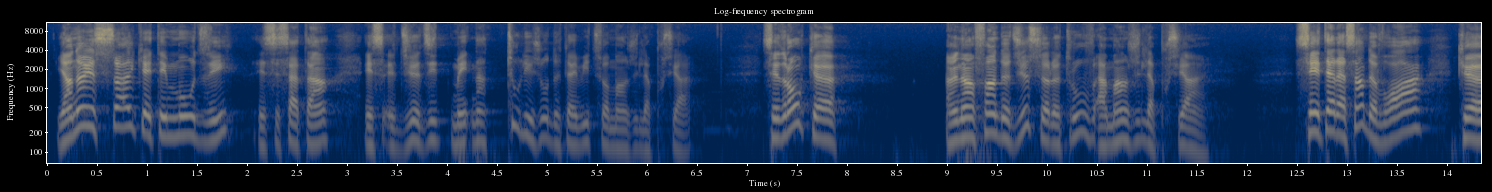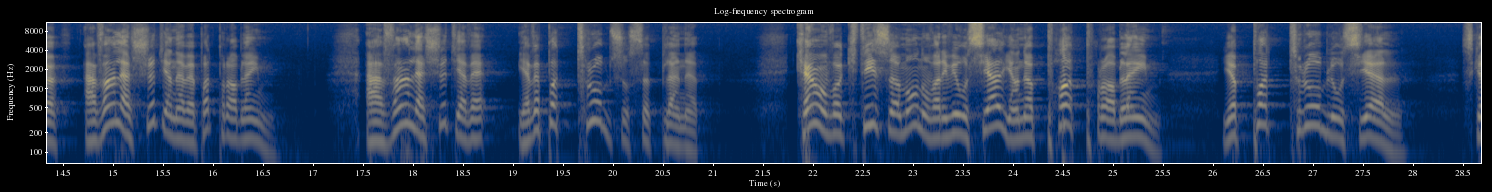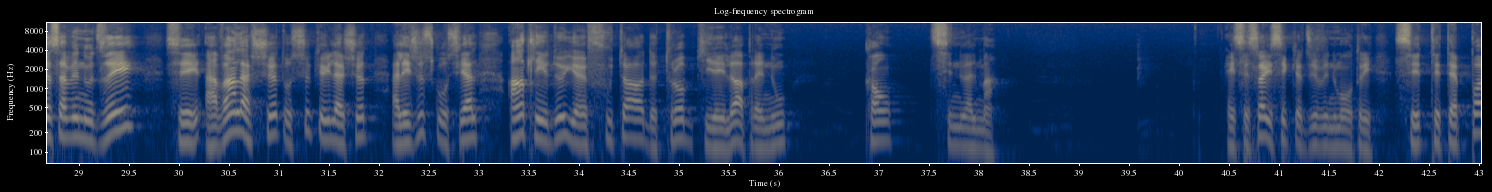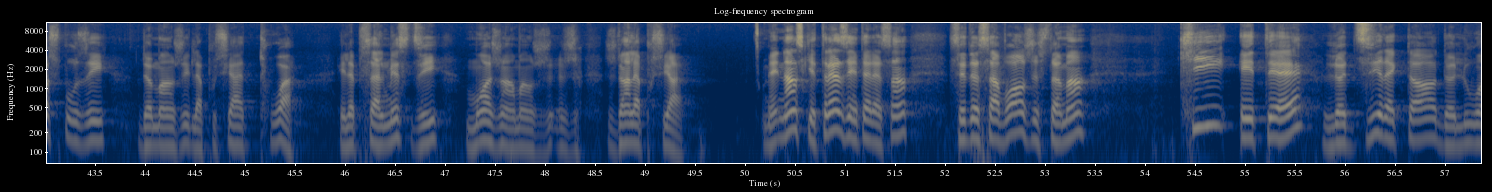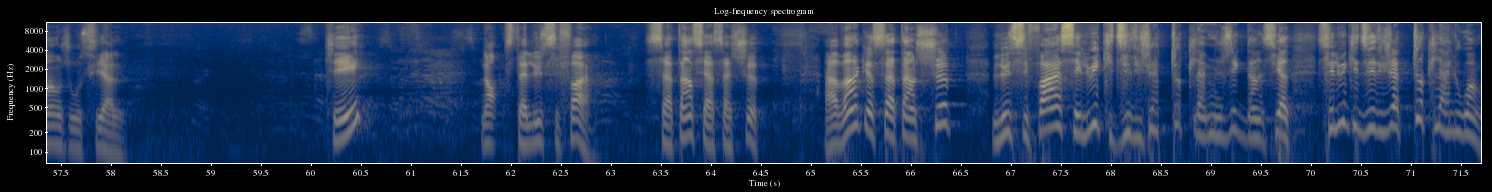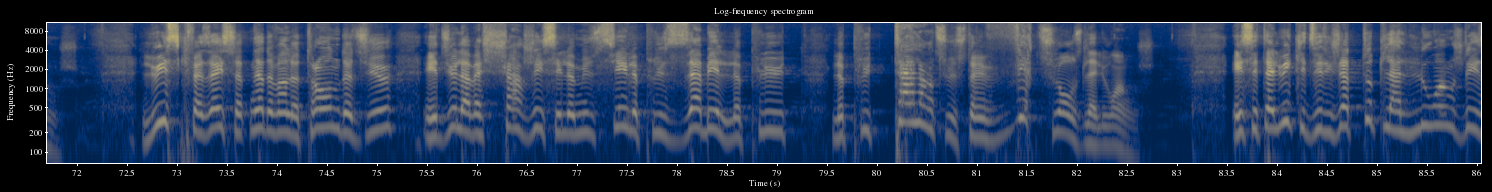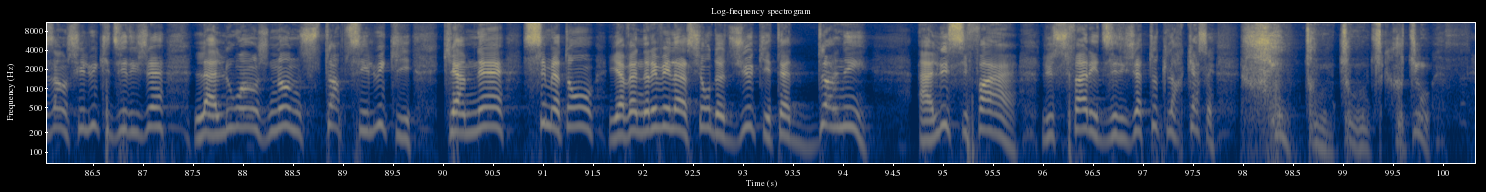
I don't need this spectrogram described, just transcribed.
Il y en a un seul qui a été maudit, et c'est Satan. Et Dieu dit, maintenant, tous les jours de ta vie, tu vas manger de la poussière. C'est drôle qu'un enfant de Dieu se retrouve à manger de la poussière. C'est intéressant de voir qu'avant la chute, il n'y en avait pas de problème. Avant la chute, il n'y avait, pas de trouble sur cette planète. Quand on va quitter ce monde, on va arriver au ciel, il n'y en a pas de problème. Il n'y a pas de trouble au ciel. Ce que ça veut nous dire, c'est avant la chute, au ceux qui a eu la chute, aller jusqu'au ciel. Entre les deux, il y a un fouteur de trouble qui est là après nous, continuellement. Et c'est ça ici que Dieu veut nous montrer. Tu n'étais pas supposé de manger de la poussière, toi. Et le psalmiste dit, moi j'en mange, je, suis dans la poussière. Maintenant, ce qui est très intéressant, c'est de savoir justement qui était le directeur de louange au ciel. Qui? Non, c'était Lucifer. Satan, c'est à sa chute. Avant que Satan chute, Lucifer, c'est lui qui dirigeait toute la musique dans le ciel. C'est lui qui dirigeait toute la louange. Lui, ce qu'il faisait, il se tenait devant le trône de Dieu et Dieu l'avait chargé. C'est le musicien le plus habile, le plus, le plus talentueux. C'est un virtuose de la louange. Et c'était lui qui dirigeait toute la louange des anges. C'est lui qui dirigeait la louange non-stop. C'est lui qui, qui amenait, si mettons, il y avait une révélation de Dieu qui était donnée à Lucifer. Lucifer, il dirigeait toute l'orchestre.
